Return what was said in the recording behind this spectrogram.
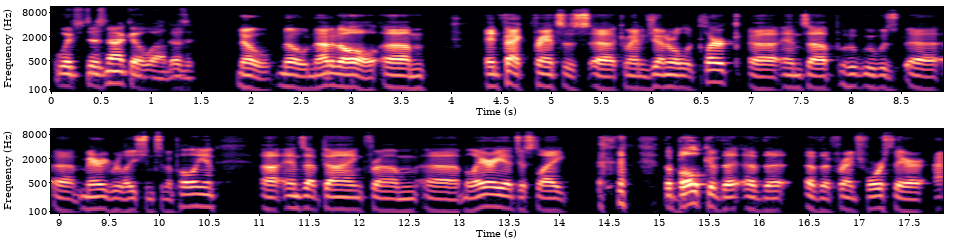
which does not go well, does it? No, no, not at all. Um, in fact, France's uh, commanding general Leclerc uh, ends up, who, who was uh, married relation to Napoleon, uh, ends up dying from uh, malaria, just like the bulk of the of the of the French force there. I,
